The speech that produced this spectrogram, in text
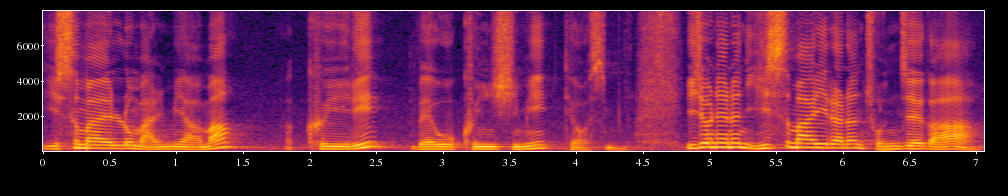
이스마엘로 말미암아 그 일이 매우 근심이 되었습니다. 이전에는 이스마엘이라는 존재가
